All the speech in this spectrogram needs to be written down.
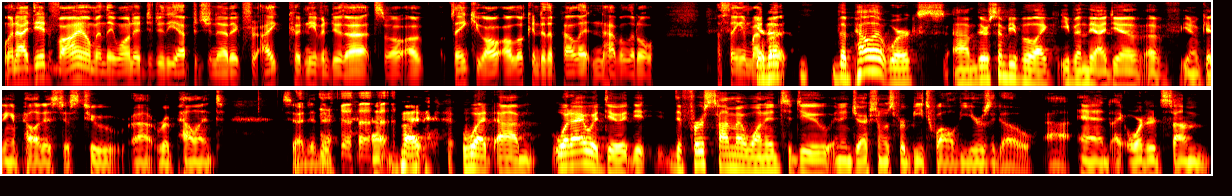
when I did Viome and they wanted to do the epigenetic for, I couldn't even do that. So I'll, thank you. I'll, I'll look into the pellet and have a little a thing in my Yeah, butt. the, the pellet works. Um, there's some people like even the idea of, of you know getting a pellet is just too uh, repellent. So I did there. Uh, but what um, what I would do it, the first time I wanted to do an injection was for B12 years ago, uh, and I ordered some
